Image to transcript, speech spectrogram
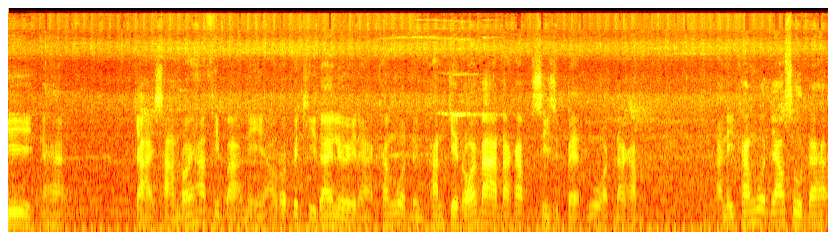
ดีนะฮะ จ่าย 350 บาทนี่เอารถไปขี่ได้เลยนะฮะค่างวด 1,700 บาทนะครับ 48 งวดนะครับ อันนี้ค่างวดยาวสุดนะฮะ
